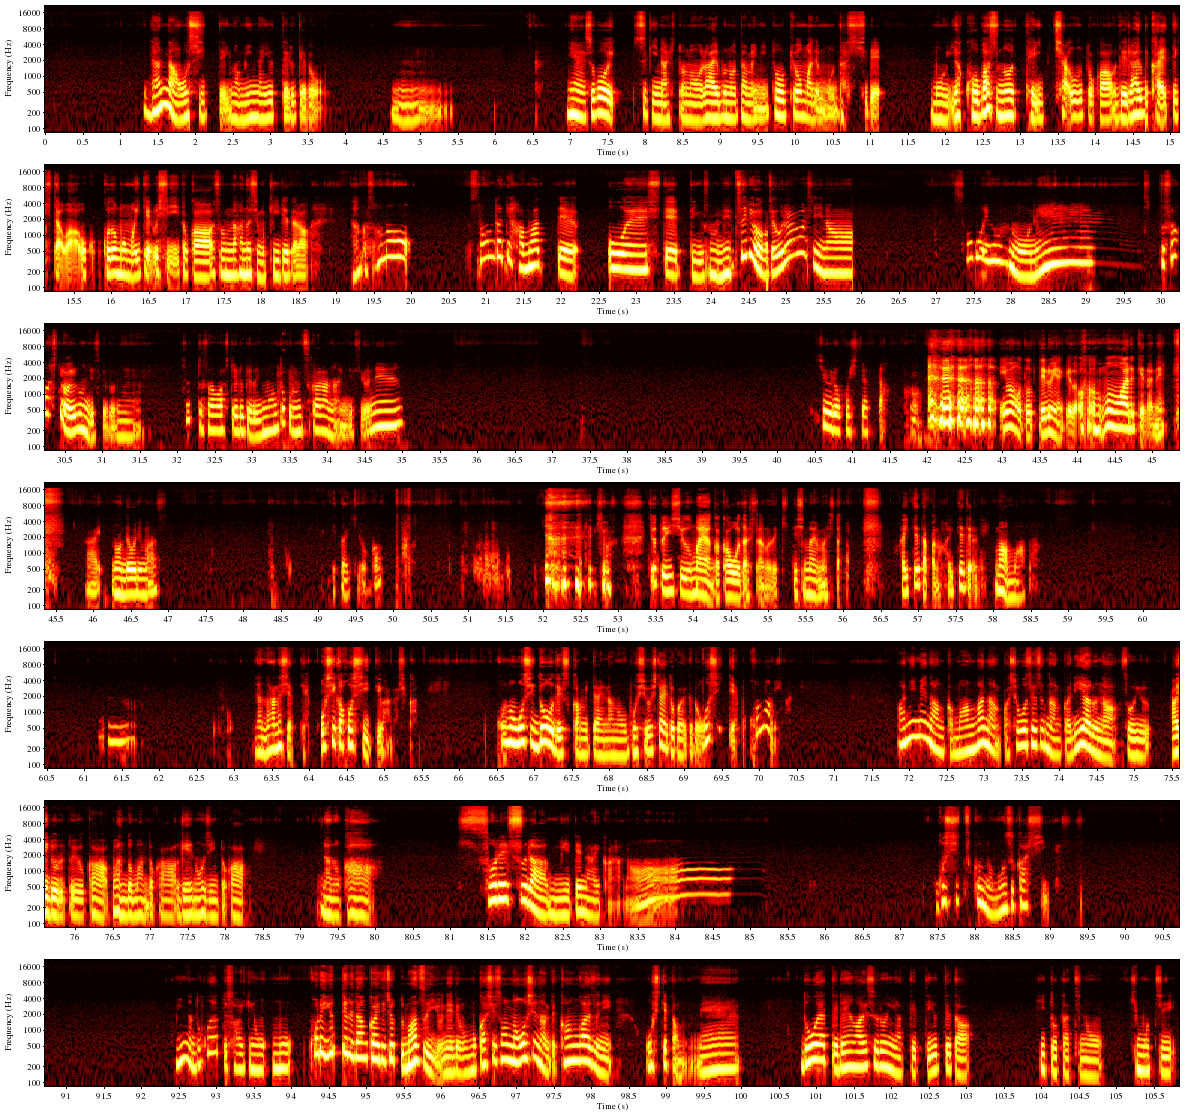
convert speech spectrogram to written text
なんなん推しって今みんな言ってるけどうん。ねすごい好きな人のライブのために東京までもダッシュでもう夜行バス乗って行っちゃうとかでライブで帰ってきたわ。子供もいてるしとかそんな話も聞いてたらなんかそのそんだけハマって応援してっていうその熱量がめっちゃ羨ましいな。そういうのをねずっと探してはいるんですけどね。ずっと探してるけど今のところ見つからないんですよね。収録しちゃった。今も撮ってるんやけど、もう終わるけどね。はい、飲んでおります。一回切ろうか。ちょっと一瞬馬やんが顔を出したので切ってしまいました。入ってたかな？入ってたよね。まあまあまあ。うん。何の話やっけ？推しが欲しいっていう話か。この推しどうですかみたいなのを募集したいとこやけど、推しってやっぱ好みがね。アニメなんか漫画なんか小説なんかリアルなそういうアイドルというかバンドマンとか芸能人とかなのかそれすら見えてないからな。推し作るの難しいですみんなどうやって最近もうこれ言ってる段階でちょっとまずいよねでも昔そんな推しなんて考えずに推してたもんねどうやって恋愛するんやっけって言ってた人たちの気持ち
